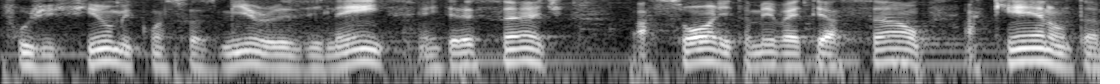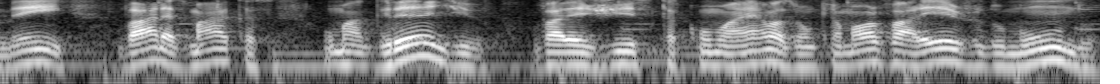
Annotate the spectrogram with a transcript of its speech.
Fujifilm com as suas mirrors e lentes, é interessante. A Sony também vai ter ação, a Canon também, várias marcas. Uma grande varejista como a Amazon, que é o maior varejo do mundo,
